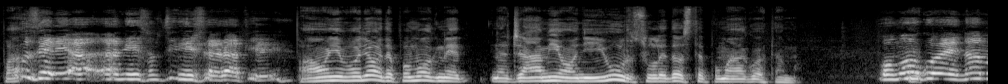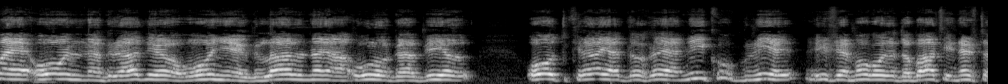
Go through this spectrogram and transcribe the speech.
Pa, uzeli, a, a nisam ti ništa vratili. pa on je volio da pomogne na džami, on je i Ursule dosta pomagao tamo. Pomogao je, nama je on nagradio, on je glavna uloga bio od kraja do kraja. Nikog nije više mogao da dobati nešto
